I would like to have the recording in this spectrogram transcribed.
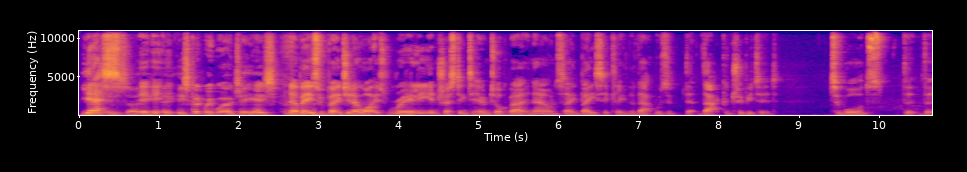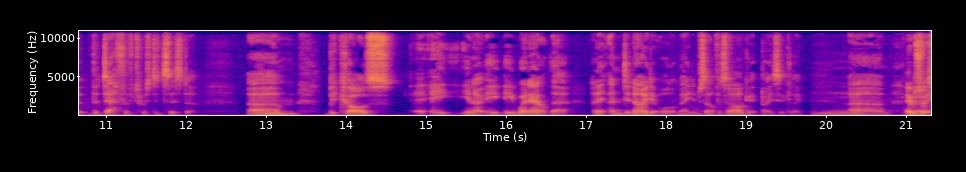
Yes, he's, uh, it- it- he's good with words. He is. No, but it's but do you know what? It's really interesting to hear him talk about it now and say basically that that was a, that that contributed towards the, the, the death of Twisted Sister, um, because he you know he, he went out there and, and denied it all and made himself a target basically. Um, it was Yeah, I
